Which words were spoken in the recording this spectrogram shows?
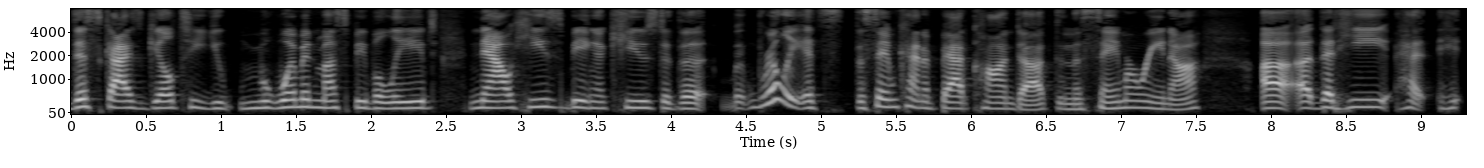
this guy's guilty, you m- women must be believed. Now he's being accused of the. Really, it's the same kind of bad conduct in the same arena uh, uh, that he had. He,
